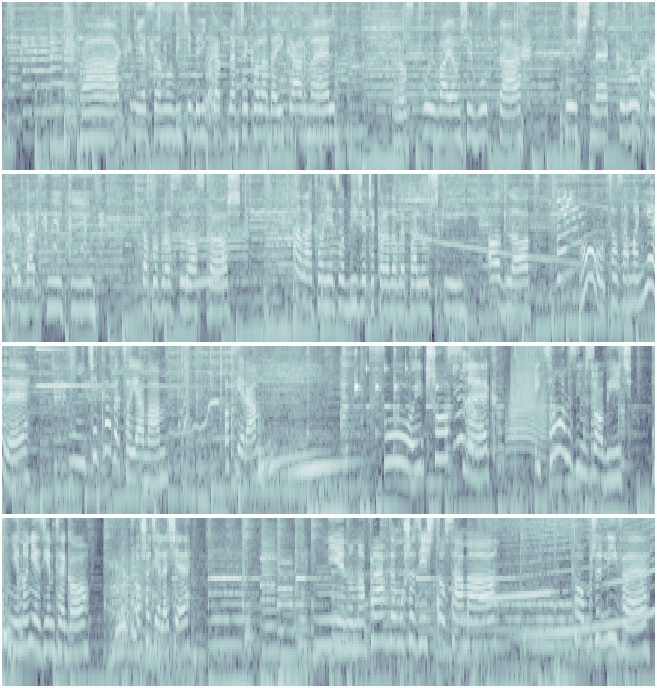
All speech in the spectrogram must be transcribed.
Tak, niesamowicie delikatna czekolada i karmel. Rozpływają się w ustach. Pyszne, kruche herbatniki. To po prostu rozkosz. A na koniec obliżę czekoladowe paluszki. Odlot. U, co za maniery. Ciekawe, co ja mam. Otwieram. Fuj, czosnek! I co mam z nim zrobić? Nie no, nie zjem tego. Proszę, dzielę się. Nie no, naprawdę muszę zjeść to sama. To obrzydliwe.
